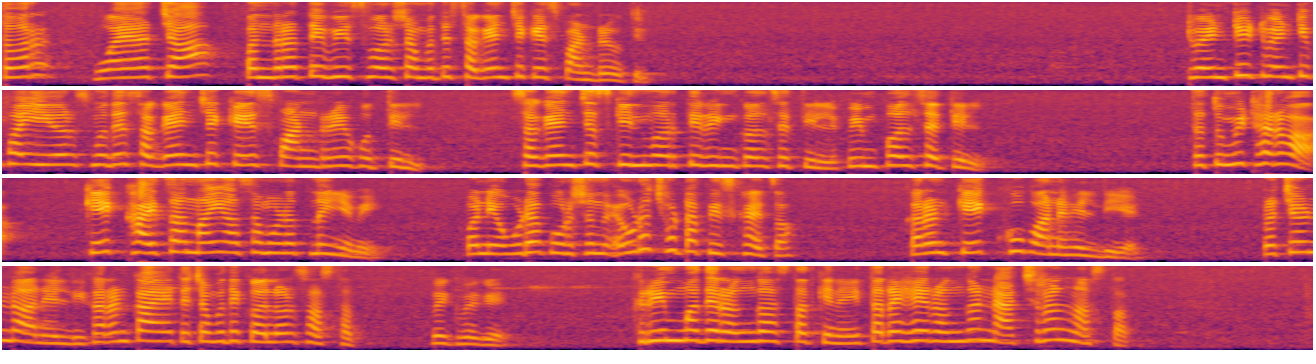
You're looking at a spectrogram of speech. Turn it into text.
तर वयाच्या पंधरा ते वीस वर्षामध्ये सगळ्यांचे केस पांढरे होतील. ट्वेंटी ट्वेंटी फाय इयर्समध्ये सगळ्यांचे केस पांढरे होतील. सगळ्यांच्या स्किनवरती रिंकल्स येतील पिंपल्स येतील. तर तुम्ही ठरवा केक खायचा नाही असं म्हणत नाही आहे मी. पण एवढ्या पोर्शन एवढा छोटा पीस खायचा. कारण केक खूप अनहेल्दी आहे. प्रचंड अनहेल्दी कारण काय आहे त्याच्यामध्ये कलर्स असतात वेगवेगळे. क्रीममध्ये रंग असतात की नाही तर हे रंग नॅचरल नसतात.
